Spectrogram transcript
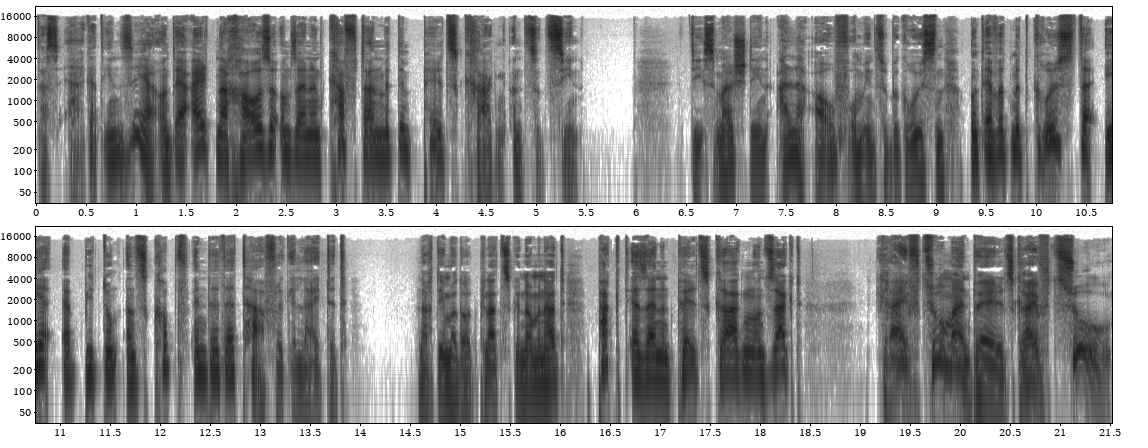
Das ärgert ihn sehr, und er eilt nach Hause, um seinen Kaftan mit dem Pelzkragen anzuziehen. Diesmal stehen alle auf, um ihn zu begrüßen, und er wird mit größter Ehrerbietung ans Kopfende der Tafel geleitet. Nachdem er dort Platz genommen hat, packt er seinen Pelzkragen und sagt Greif zu, mein Pelz, greif zu.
